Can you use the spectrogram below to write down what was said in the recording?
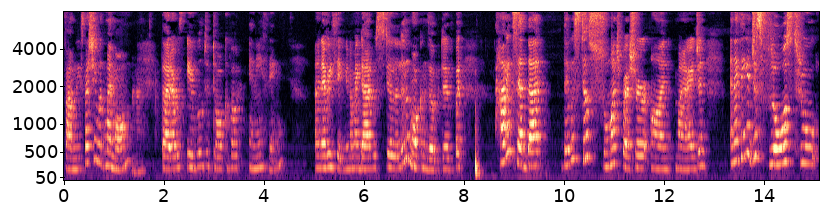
family, especially with my mom, Mhm. that I was able to talk about anything. and everything. You know, my dad was still a little more conservative, but having said that, there was still so much pressure on marriage, and and I think it just flows through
